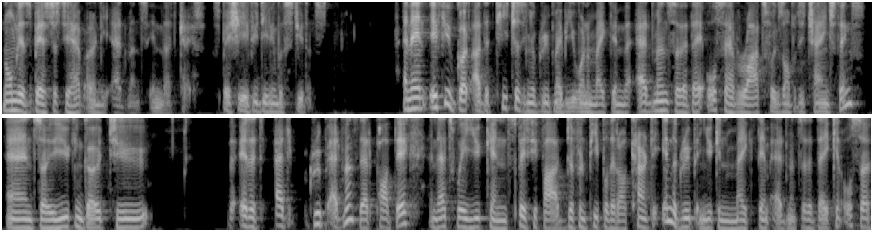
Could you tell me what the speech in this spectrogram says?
normally it's best just to have only admins in that case, especially if you're dealing with students. And then if you've got other teachers in your group, maybe you want to make them the admins so that they also have rights, for example, to change things. And so you can go to the edit add group admins, that part there, and that's where you can specify different people that are currently in the group and you can make them admins so that they can also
